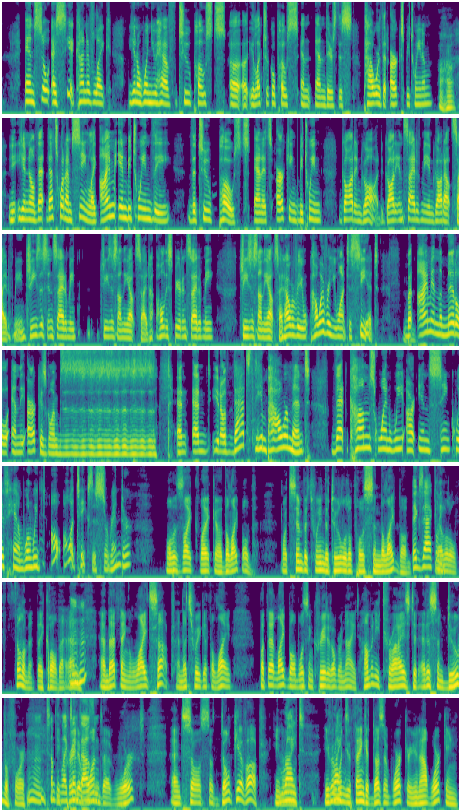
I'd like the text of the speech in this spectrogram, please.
And so I see it kind of like, you know, when you have two posts, uh, uh, electrical posts, and, and there's this power that arcs between them. Uh-huh. Y- You know that that's what I'm seeing. Like I'm in between the the two posts, and it's arcing between God and God, God inside of me and God outside of me, and Jesus inside of me, Jesus on the outside, Holy Spirit inside of me, Jesus on the outside. However you however you want to see it. But I'm in the middle, and the arc is going, and and you know that's the empowerment that comes when we are in sync with Him. When we all, all it takes is surrender. Well, it's like like uh, the light bulb. What's in between the two little posts and the light bulb? Exactly. That little filament they call that, and and that thing lights up, and that's where you get the light. But that light bulb wasn't created overnight. How many tries did Edison do before Mm, something he like ten one thousand. that worked? And so, so don't give up. You know, Right. Even when you think it doesn't work or you're not working,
